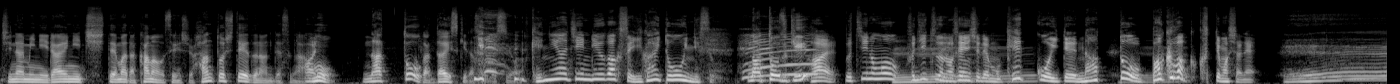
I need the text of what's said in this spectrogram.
ちなみに来日してまだカマウ選手半年程度なんですが、はい。もう納豆が大好きだそうですよ。ケニア人留学生意外と多いんですよ。納豆好き？へはい。うちの富士通の選手でも結構いて、納豆をバクバク食ってましたね。え食べられ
